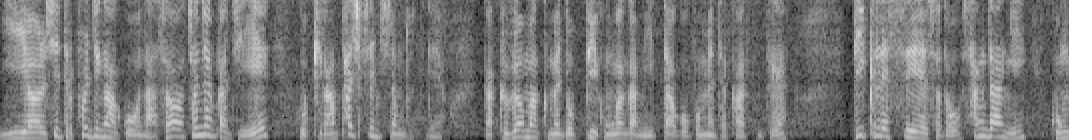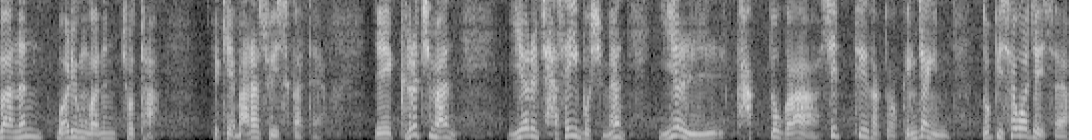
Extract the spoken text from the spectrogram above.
2열 시트를 폴딩하고 나서 천장까지의 높이가 한 80cm 정도 된대요. 그러니까 그것만큼의 높이 공간감이 있다고 보면 될 것 같은데 B 클래스에서도 상당히 공간은 머리 공간은 좋다 이렇게 말할 수 있을 것 같아요. 예, 그렇지만 2열을 자세히 보시면 2열 각도가 시트 각도가 굉장히 높이 세워져 있어요.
